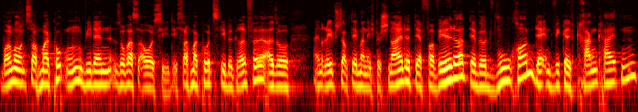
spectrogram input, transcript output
wollen wir uns doch mal gucken, wie denn sowas aussieht. Ich sage mal kurz die Begriffe. Also ein Rebstock, den man nicht beschneidet, der verwildert, der wird wuchern, der entwickelt Krankheiten,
